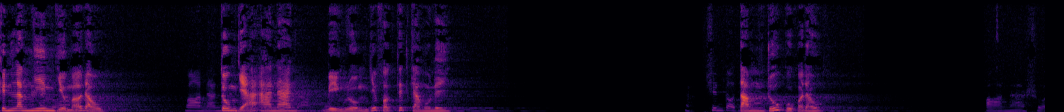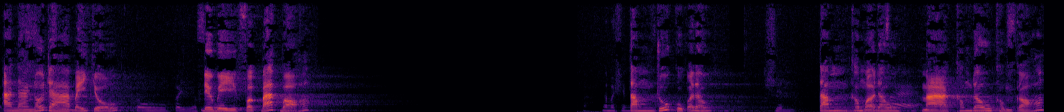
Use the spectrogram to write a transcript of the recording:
Kinh lăng nghiêm vừa mở đầu tôn giả a nan biện luận với phật thích ca mâu ni. Tâm rốt cuộc ở đâu? A nan nói ra bảy chỗ, đều bị phật bác bỏ. Tâm rốt cuộc ở đâu? Tâm không ở đâu mà không đâu không có.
